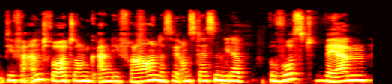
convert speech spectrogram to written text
die Verantwortung an die Frauen, dass wir uns dessen wieder bewusst werden,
